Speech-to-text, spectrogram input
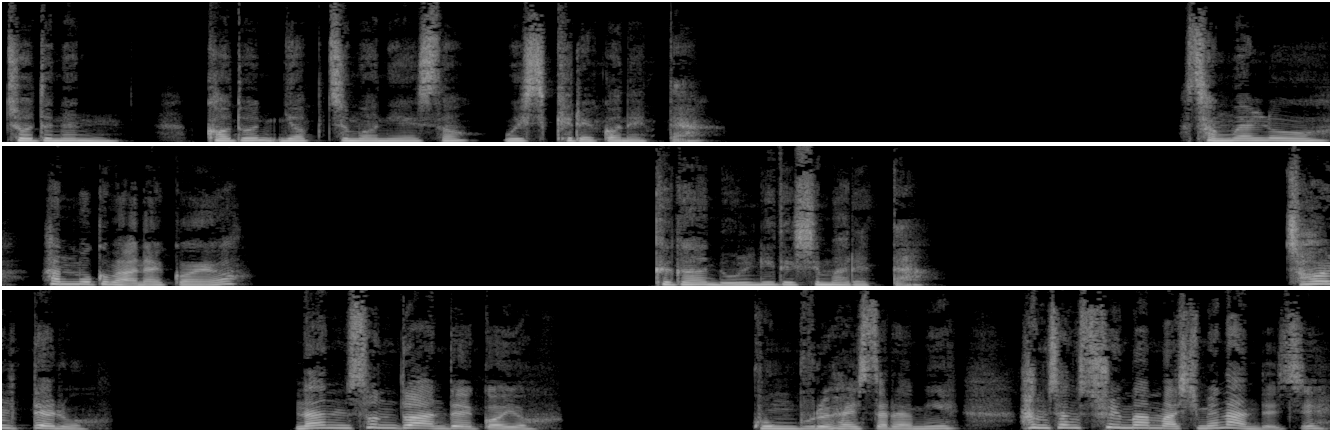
조드는 겉옷 옆 주머니에서 위스키를 꺼냈다. 정말로 한 모금 안 할 거예요? 그가 놀리듯이 말했다. 절대로. 난 손도 안 댈 거요. 공부를 할 사람이 항상 술만 마시면 안 되지.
